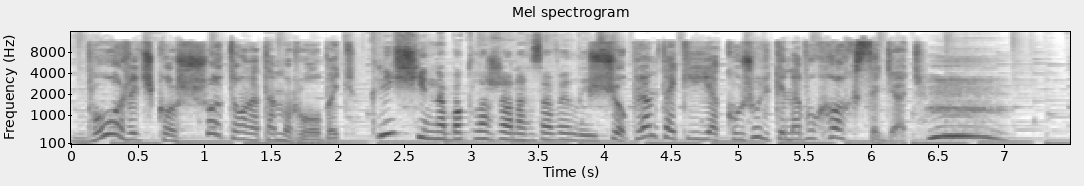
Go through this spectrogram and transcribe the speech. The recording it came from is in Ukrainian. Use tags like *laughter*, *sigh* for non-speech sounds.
Божечко, що то вона там робить? Кліщі на баклажанах завелись. Що, прям такі, як кужульки на вухах сидять? *gasps*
